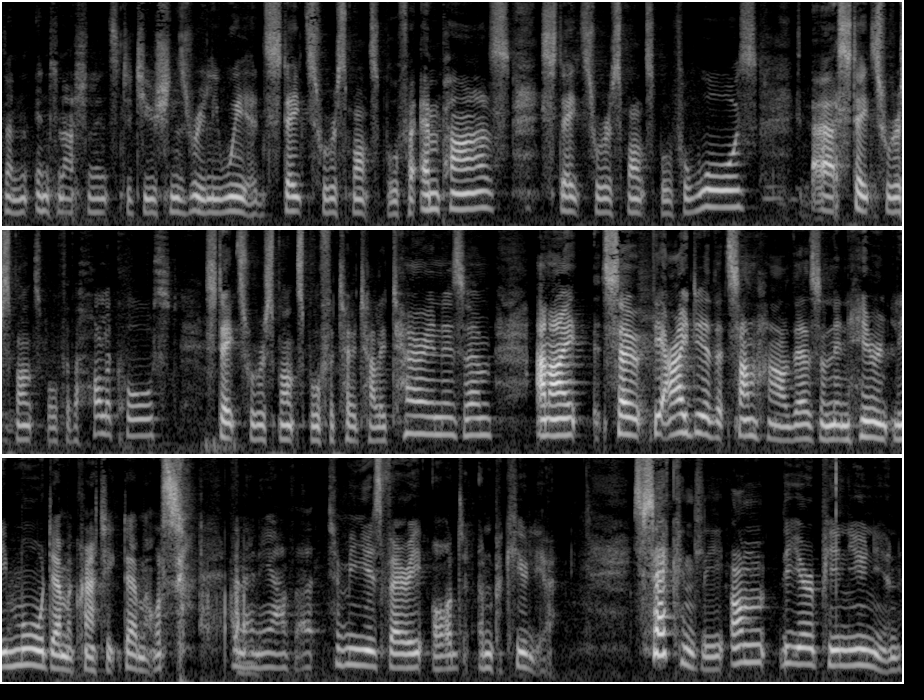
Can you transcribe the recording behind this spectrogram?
than international institutions really weird. States were responsible for empires, states were responsible for wars, uh, states were responsible for the Holocaust, states were responsible for totalitarianism. And I, so the idea that somehow there's an inherently more democratic demos than any other, to me is very odd and peculiar. Secondly, on the European Union,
